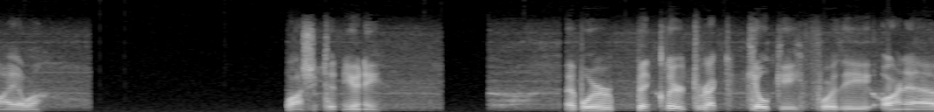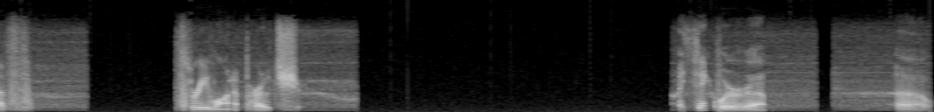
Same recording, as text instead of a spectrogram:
Iowa, Washington Muni. And we're been cleared direct Kilkee for the RNAV 3-1 approach. I think we're, uh, uh,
